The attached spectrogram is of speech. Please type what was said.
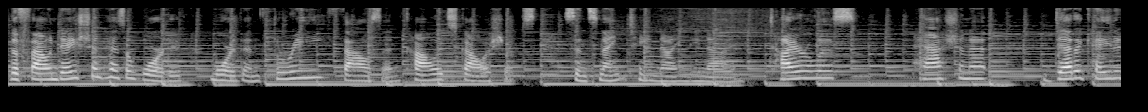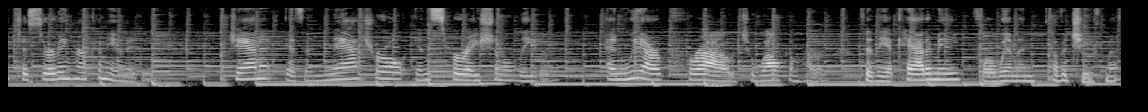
The foundation has awarded more than 3,000 college scholarships since 1999. Tireless, passionate, dedicated to serving her community, Janet is a natural, inspirational leader, and we are proud to welcome her to the Academy for Women of Achievement.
